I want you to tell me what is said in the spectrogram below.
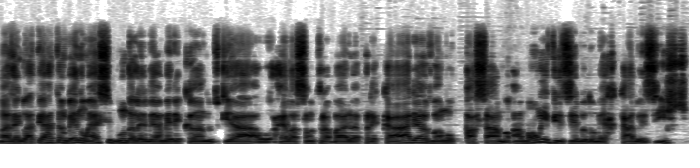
Mas a Inglaterra também não é esse bunda lelê americano de que ah, a relação de trabalho é precária, vamos passar a mão. A mão invisível do mercado existe,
